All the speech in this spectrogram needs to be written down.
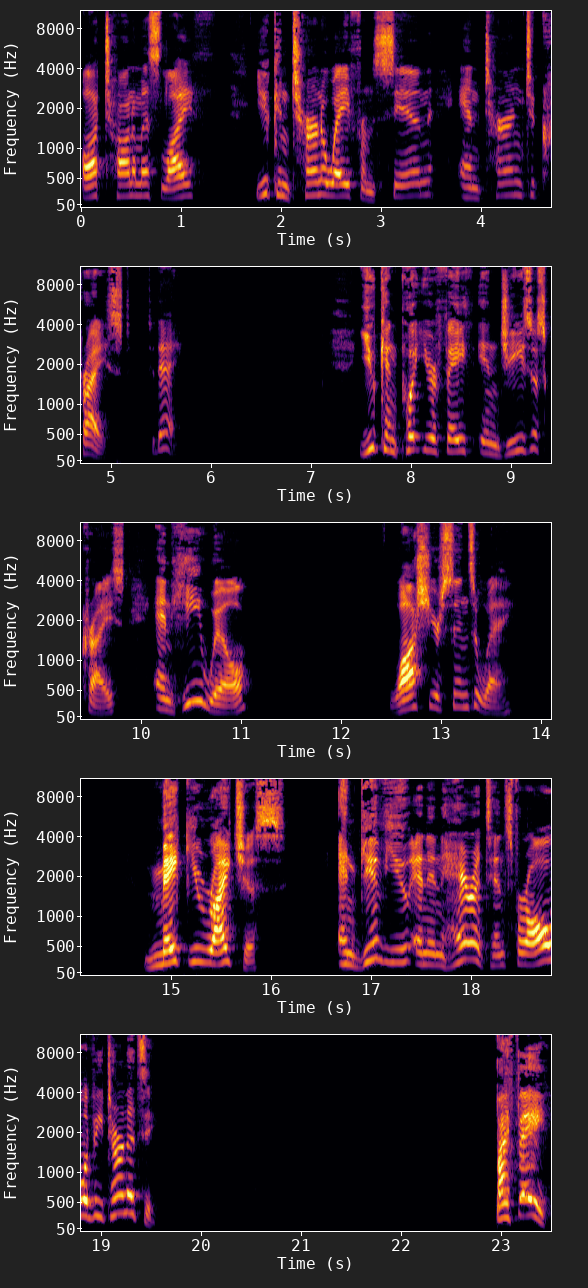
autonomous life. You can turn away from sin and turn to Christ today. You can put your faith in Jesus Christ, and He will wash your sins away, make you righteous, and give you an inheritance for all of eternity. By faith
